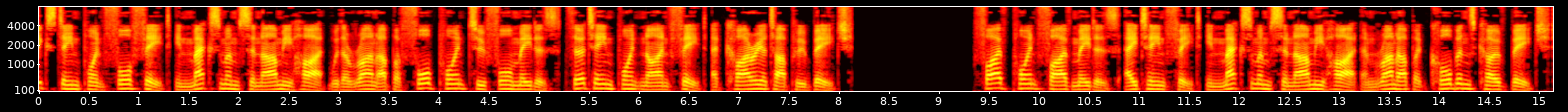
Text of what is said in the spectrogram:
(16.4 feet) in maximum tsunami height with a run-up of 4.24 meters (13.9 feet) at Kairiatapu Beach, 5.5 meters (18 feet) in maximum tsunami height and run up at Corbins Cove Beach.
